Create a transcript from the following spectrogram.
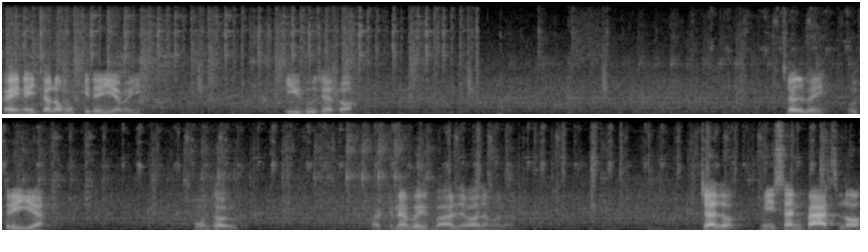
કંઈ નહીં, ચલો મૂકી દઈએ ભાઈ. કીધું છે તો. ચલ ભાઈ, ઉતરી ગયા. શું થયું? હટને ભાઈ બહાર જવા મને. ચલો મિશન પાસ લો.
